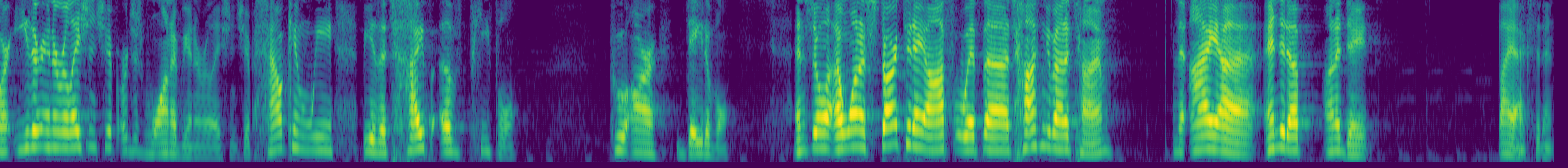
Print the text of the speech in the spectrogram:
are either in a relationship or just want to be in a relationship. How can we be the type of people who are dateable? And so I want to start today off with uh, talking about a time that I uh, ended up on a date by accident.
